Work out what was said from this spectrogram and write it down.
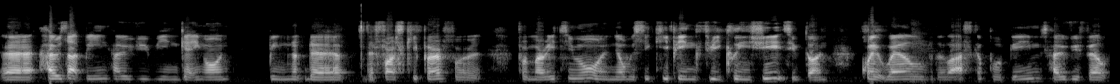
Uh, how's that been? How have you been getting on? Being the the first keeper for for Maritimo, and obviously keeping three clean sheets. You've done quite well over the last couple of games. How have you felt?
